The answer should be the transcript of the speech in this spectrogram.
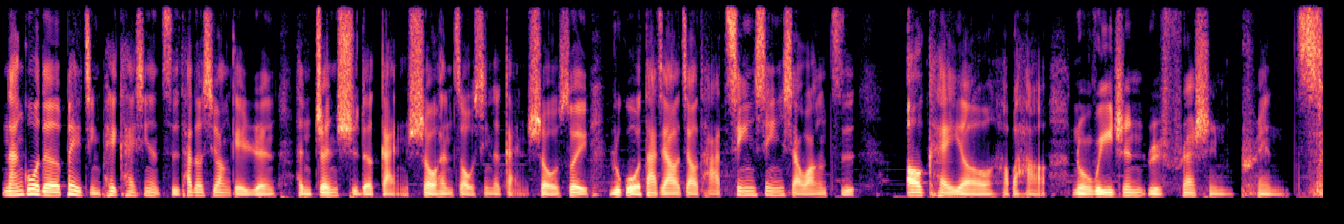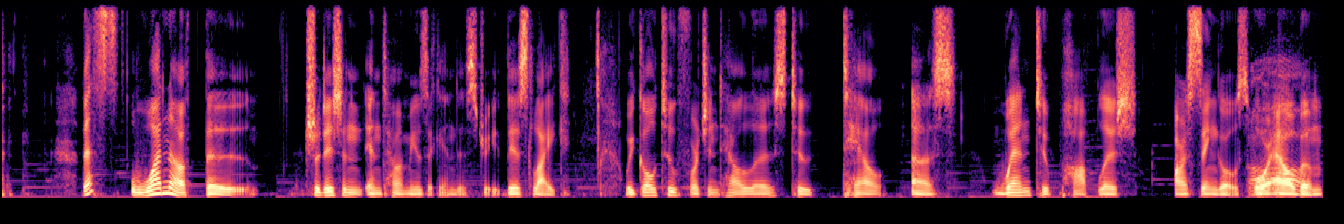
难过的背景配开心的词，他都希望给人很真实的感受，很走心的感受。所以，如果大家要叫他“清新小王子 ”，OK 哦，好不好？Norwegian Refreshing Prince。That's one of the tradition in Thai music industry. This like we go to fortune tellers to tell us when to publish our singles or Oh. album.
